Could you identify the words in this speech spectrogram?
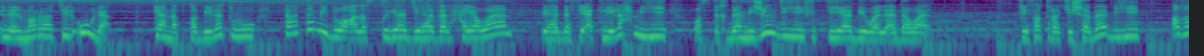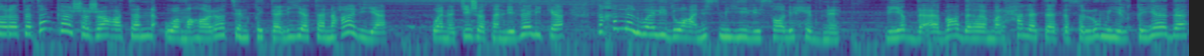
للمرة الأولى. كانت قبيلته تعتمد على اصطياد هذا الحيوان بهدف أكل لحمه واستخدام جلده في الثياب والأدوات. في فترة شبابه اظهر تاتنكا شجاعة ومهارات قتالية عالية ونتيجة لذلك تخلى الوالد عن اسمه لصالح ابنه ليبدأ بعدها مرحلة تسلمه القيادة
